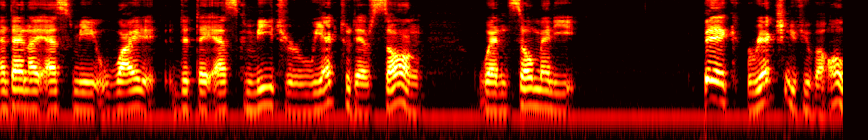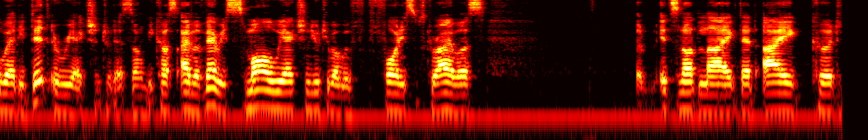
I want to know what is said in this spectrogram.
And then I asked me why did they ask me to react to their song when so many big reaction YouTuber already did a reaction to their song because I'm a very small reaction YouTuber with 40 subscribers. It's not like that I could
